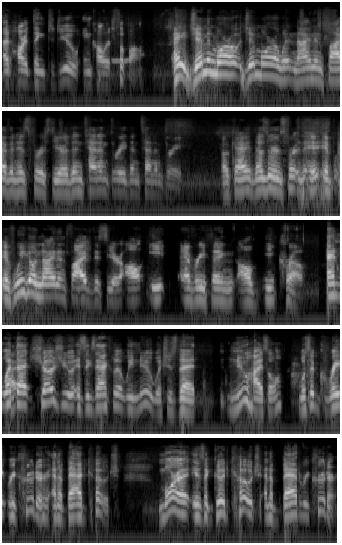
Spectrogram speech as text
a hard thing to do in college football. Hey, Jim and Mora. Jim Mora went nine and five in his first year, then ten and three, then ten and three. Okay, those are his first. If if we go nine and five this year, I'll eat everything. I'll eat crow. And what I- that shows you is exactly what we knew, which is that Neuheisel was a great recruiter and a bad coach. Mora is a good coach and a bad recruiter.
